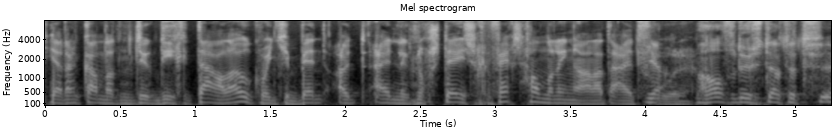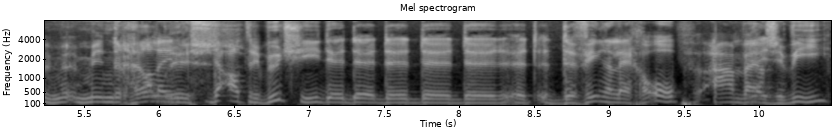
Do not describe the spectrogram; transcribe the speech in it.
Ja, dan kan dat natuurlijk digitaal ook. Want je bent uiteindelijk nog steeds gevechtshandelingen aan het Ja, uitvoeren. behalve dus dat het minder helder Alleen is. de attributie, de, de, de, de, de, de, de vinger leggen op, aanwijzen wie.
